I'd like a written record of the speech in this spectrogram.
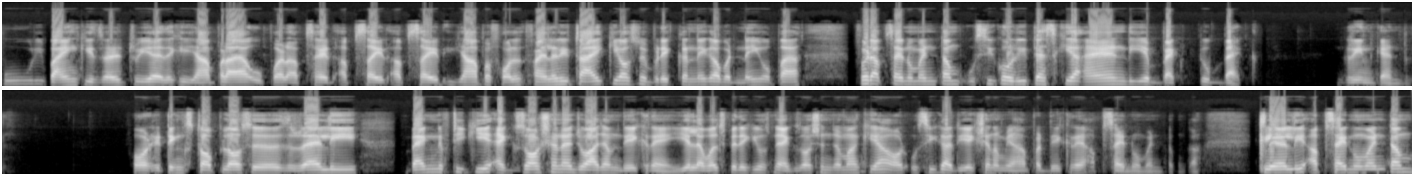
पूरी बाइंग की टेरिटरी है। देखिए, यहाँ पर आया, ऊपर अपसाइड अपसाइड अपसाइड यहाँ पर फाइनली ट्राई किया उसने ब्रेक करने का बट नहीं हो पाया। फिर अपसाइड मोमेंटम उसी को रिटेस्ट किया एंड ये back to back green candle for hitting stop losses rally bank Nifty की एग्जॉशन है जो आज हम देख रहे हैं। ये लेवल्स पे देखिए, उसने एग्जॉशन जमा किया और उसी का रिएक्शन हम यहाँ पर देख रहे हैं अपसाइड मोमेंटम का। Clearly upside momentum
